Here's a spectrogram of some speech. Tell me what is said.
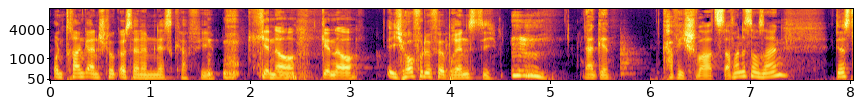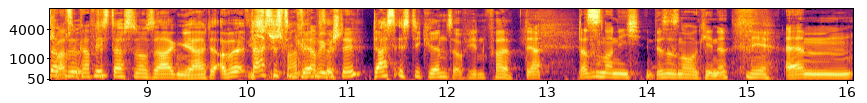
und trank einen Schluck aus seinem Nescafé. genau, genau. Ich hoffe, du verbrennst dich. Danke. Kaffee schwarz. Darf man das noch sagen? Das, darf du, Kaffee? das darfst du noch sagen, ja. Aber Ich das ist die Kaffee Grenze. bestellen? Das ist die Grenze, auf jeden Fall. Ja, das ist noch nicht, das ist noch okay, ne? Nee. Ähm,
